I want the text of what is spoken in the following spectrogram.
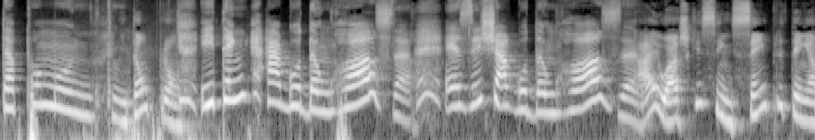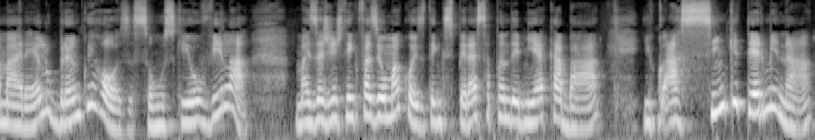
Topo muito. Então pronto. E tem algodão rosa? Existe algodão rosa? Ah, eu acho que sim. Sempre tem amarelo, branco e rosa. São os que eu vi lá. Mas a gente tem que fazer uma coisa, tem que esperar essa pandemia acabar e assim que terminar,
